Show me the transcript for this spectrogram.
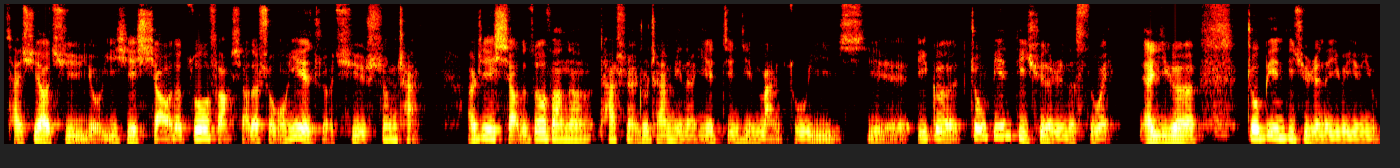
才需要去有一些小的作坊、小的手工业者去生产。而这些小的作坊呢，它生产出产品呢，也仅仅满足一些一个周边地区的人的思维，呃，一个周边地区人的一个应用。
